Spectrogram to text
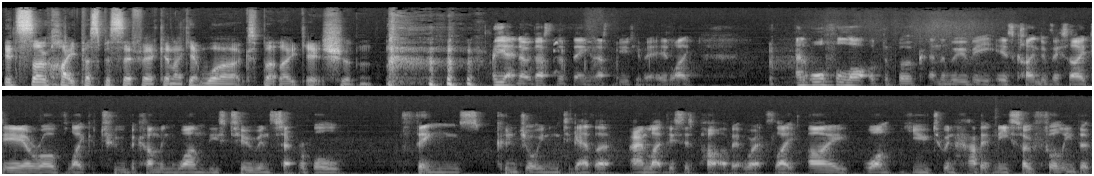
It's so hyper specific and like it works, but like it shouldn't. Yeah, no, that's the thing. That's the beauty of it. It like an awful lot of the book and the movie is kind of this idea of like two becoming one, these two inseparable things conjoining together, and like this is part of it where it's like I want you to inhabit me so fully that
